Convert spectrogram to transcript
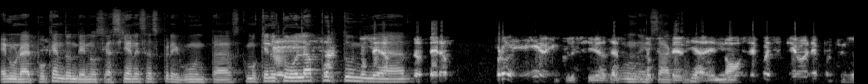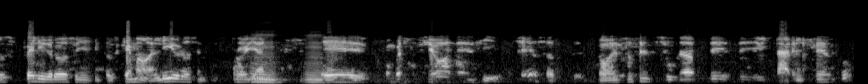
en, una época en donde no se hacían esas preguntas, como que no tuvo la oportunidad. Inclusive hacer mm, lo que decía, de no se cuestione porque eso es peligroso y entonces quemaban libros, entonces prohibían mm, mm. Eh, conversaciones y sí, o sea, toda esa censura de, evitar el sesgo,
